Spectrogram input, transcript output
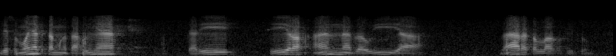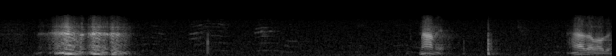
Jadi semuanya kita mengetahuinya dari sirah an-nabawiyah. Barakallahu fikum. نعم يا هذا واضح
